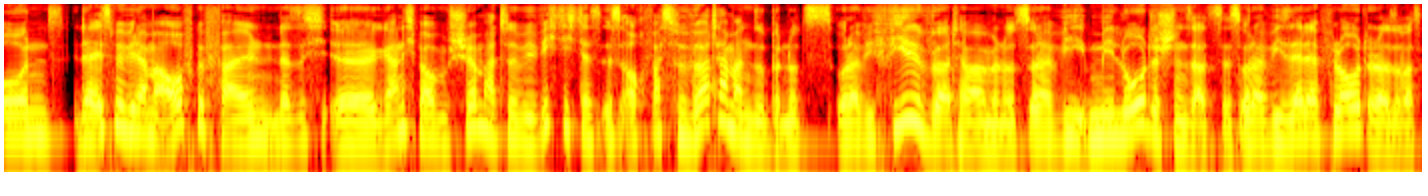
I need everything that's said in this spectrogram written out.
Und da ist mir wieder mal aufgefallen, dass ich äh, gar nicht mehr auf dem Schirm hatte, wie wichtig das ist, auch was für Wörter man so benutzt oder wie viel Wörter man benutzt oder wie melodisch ein Satz ist oder wie sehr der float oder sowas.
